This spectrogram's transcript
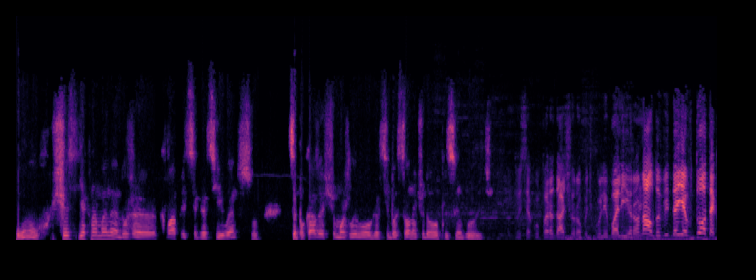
Ух, щось, як на мене, дуже квапляться гравці Ювентусу. Це показує, що, можливо, гравці Барселони чудово пресингують. Дивись, яку передачу робить Кулібалі. Роналдо віддає в дотик.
